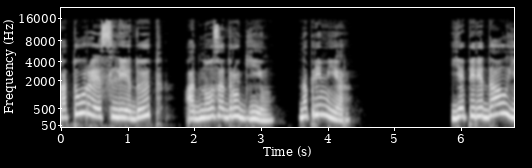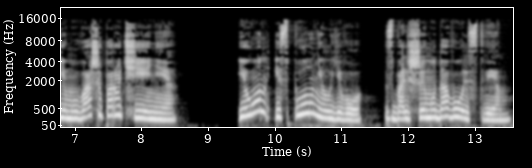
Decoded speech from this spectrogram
которые следуют одно за другим. Например, «Я передал ему ваше поручение, и он исполнил его с большим удовольствием».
